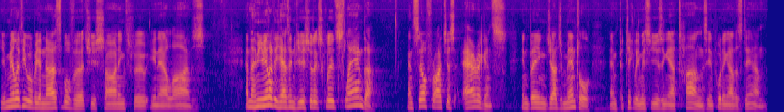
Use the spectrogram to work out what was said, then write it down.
humility will be a noticeable virtue shining through in our lives. And the humility he has in view should exclude slander and self righteous arrogance in being judgmental and particularly misusing our tongues in putting others down.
